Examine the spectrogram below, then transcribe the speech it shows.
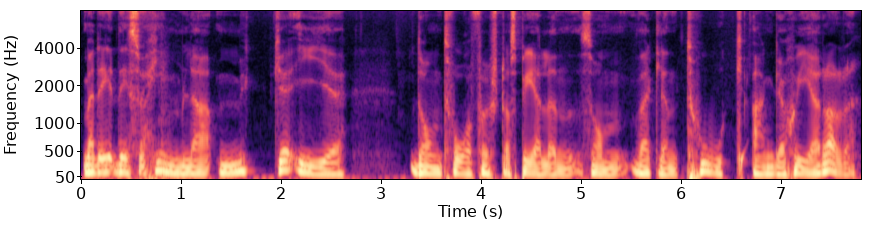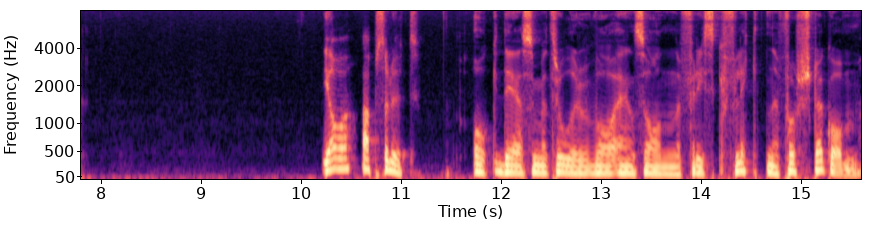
Men det, det, är så himla mycket i eh, de två första spelen som verkligen tok engagerar. Ja, absolut. Och det som jag tror var en sån frisk fläkt när första kom,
